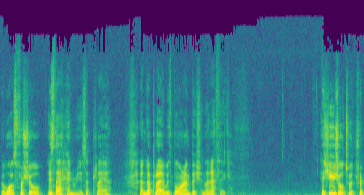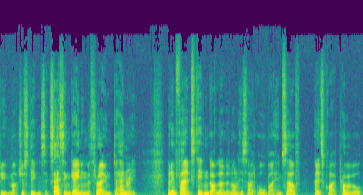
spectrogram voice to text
But what's for sure is that Henry is a player and a player with more ambition than ethic. It's usual to attribute much of Stephen's success in gaining the throne to Henry, but in fact Stephen got London on his side all by himself, and it's quite probable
